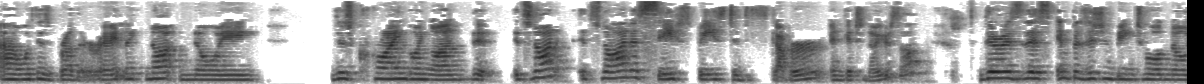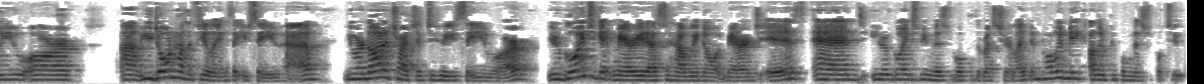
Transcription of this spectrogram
uh, with his brother, right? Like not knowing there's crying going on that it's not, it's not a safe space to discover and get to know yourself. There is this imposition being told, no, you are, um, you don't have the feelings that you say you have. You are not attracted to who you say you are. You're going to get married as to how we know what marriage is, and you're going to be miserable for the rest of your life and probably make other people miserable too.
